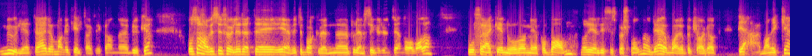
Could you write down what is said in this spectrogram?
muligheter her og mange tiltak vi kan eh, bruke. Og så har vi selvfølgelig dette evig tilbakevendende problemstillingen rundt Enova. da. Hvorfor er ikke Enova med på banen når det gjelder disse spørsmålene? Og Det er jo bare å beklage at det er man ikke.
